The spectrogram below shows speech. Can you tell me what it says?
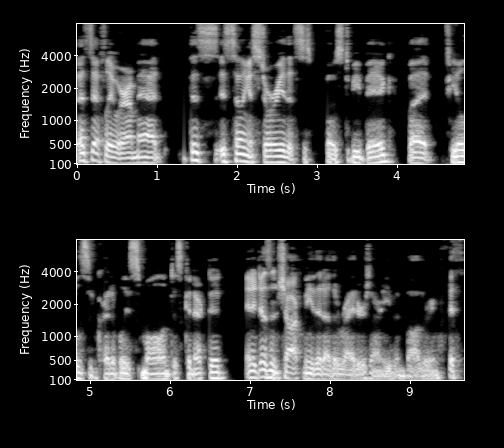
that's definitely where I'm at. This is telling a story that's supposed to be big, but feels incredibly small and disconnected. And it doesn't shock me that other writers aren't even bothering with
